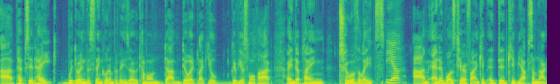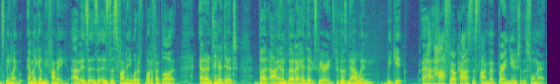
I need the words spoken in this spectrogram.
uh, Pip said, "Hey, we're doing this thing called improviso. Come on, um, do it. Like you'll give you a small part." I ended up playing two of the leads. Yep. Um, and it was terrifying. It did keep me up some nights, being like, "Am I going to be funny? Uh, is, is is this funny? What if what if I blow it?" And I don't think I did, but uh, and I'm glad I had that experience because now when we get half of our cast this time are brand new to this format,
